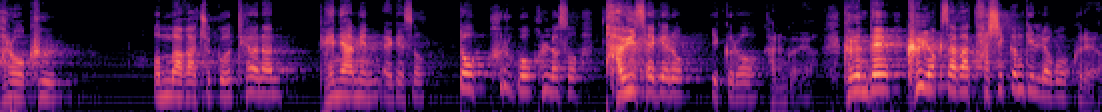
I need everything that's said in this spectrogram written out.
바로 그 엄마가 죽고 태어난 베냐민에게서 또 흐르고 흘러서 다윗에게로 이끌어 가는 거예요. 그런데 그 역사가 다시 끊기려고 그래요.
